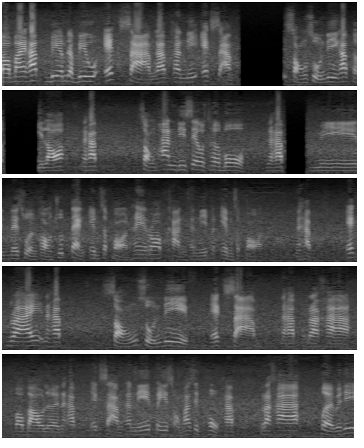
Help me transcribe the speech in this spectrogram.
ต่อไปครับ BMW X3 ครับ คันนี้ X3 20D ครับกับ 4ล้อนะครับ 2,000 ดีเซลเทอร์โบนะครับ มีในส่วนของชุดแต่ง M Sport ให้รอบคัน คันนี้เป็น M Sport นะครับ X Drive นะครับ 20D X3 นะครับราคาเบาๆเลยนะครับ X3 คันนี้ปี 2016 ครับ ราคาเปิดไปที่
